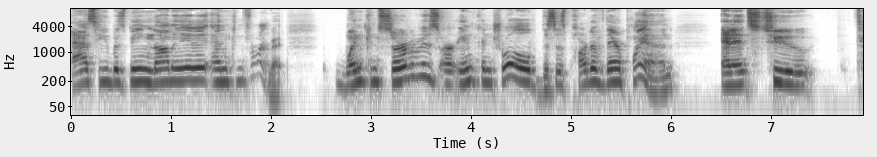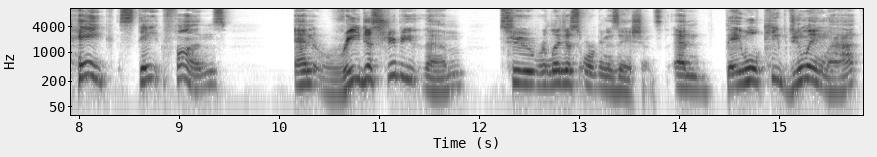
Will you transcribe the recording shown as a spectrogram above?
as he was being nominated and confirmed Right. when conservatives are in control this is part of their plan and it's to take state funds and redistribute them to religious organizations. And they will keep doing that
